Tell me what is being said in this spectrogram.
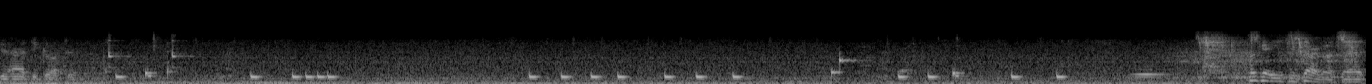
you had to go through. Okay, you see, sorry about that.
